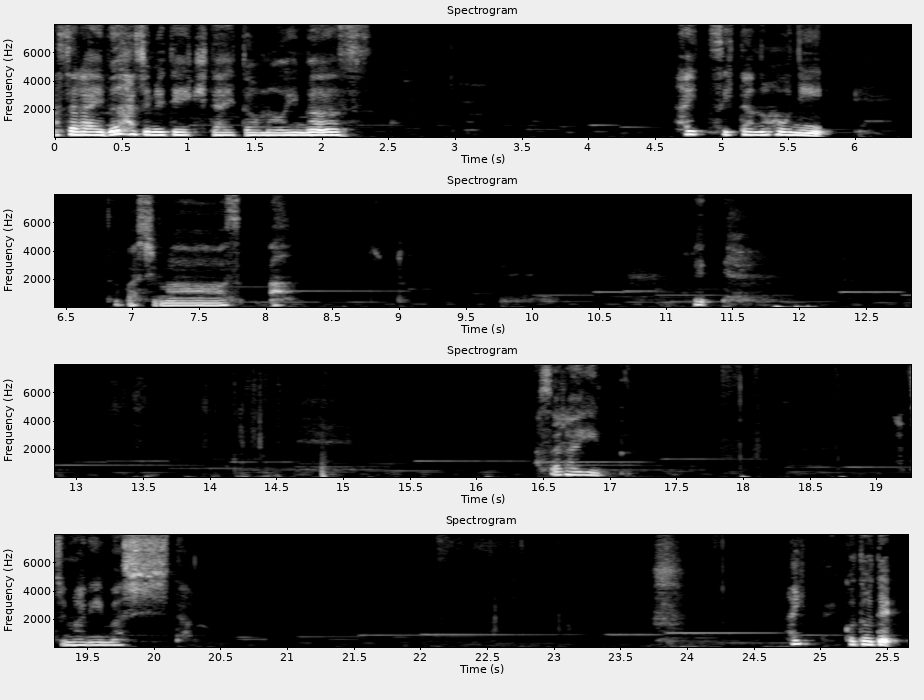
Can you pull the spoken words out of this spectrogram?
朝ライブ始めていきたいと思います。はい、ツイッターの方に飛ばします。あ、ちょっと、あれ。朝ライブ始まりました。ことで、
